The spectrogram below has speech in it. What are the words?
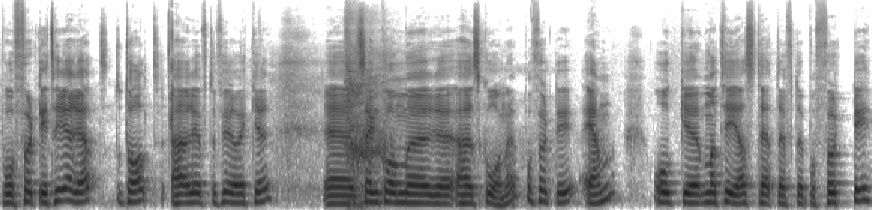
på 43 rätt totalt här efter fyra veckor. Eh, sen kommer eh, herr Skåne på 41 och eh, Mattias tätt efter på 40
